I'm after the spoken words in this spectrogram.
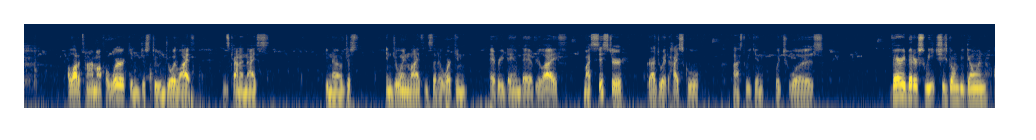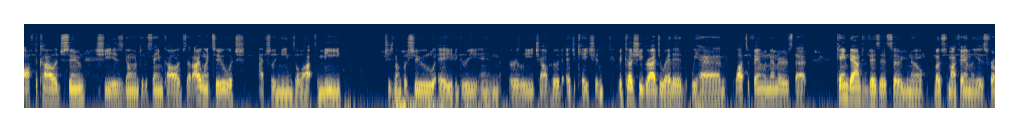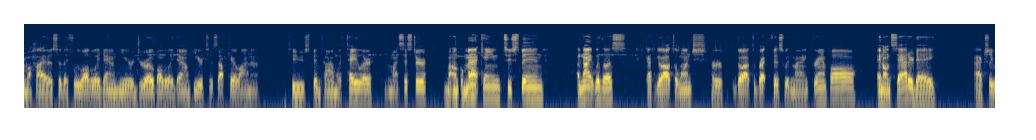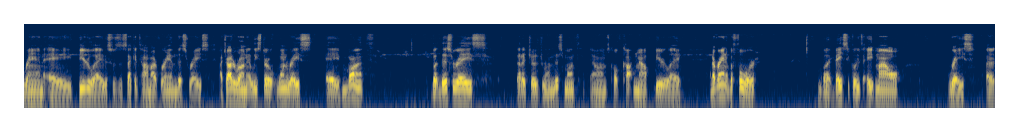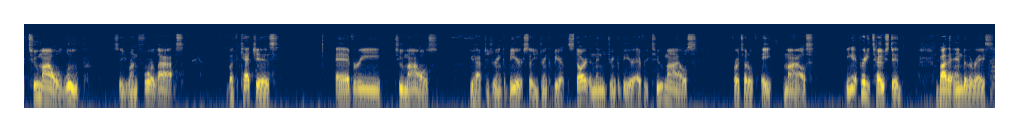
a lot of time off of work and just to enjoy life. It's kind of nice, you know, just enjoying life instead of working every damn day of your life. My sister graduated high school last weekend, which was very bittersweet. She's going to be going off to college soon. She is going to the same college that I went to, which actually means a lot to me. She's going to pursue a degree in early childhood education. Because she graduated, we had lots of family members that came down to visit. So, you know, most of my family is from Ohio, so they flew all the way down here, drove all the way down here to South Carolina to spend time with Taylor, my sister. My uncle Matt came to spend a night with us. Got to go out to lunch or go out to breakfast with my grandpa. And on Saturday, I actually ran a beer lay. This was the second time I've ran this race. I try to run at least one race a month, but this race that I chose to run this month um, is called Cottonmouth Beer Lay, and I've ran it before. But basically, it's an eight mile race, a two mile loop, so you run four laps. But the catch is, every two miles, you have to drink a beer. So you drink a beer at the start, and then you drink a beer every two miles for a total of eight miles. You get pretty toasted by the end of the race.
